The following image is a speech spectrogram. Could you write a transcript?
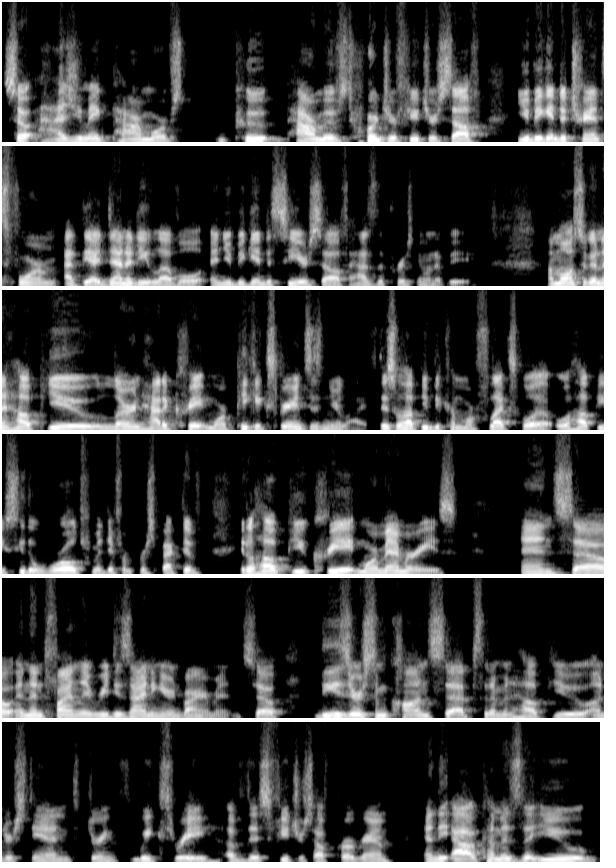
So as you make power moves power moves towards your future self, you begin to transform at the identity level and you begin to see yourself as the person you want to be. I'm also going to help you learn how to create more peak experiences in your life. This will help you become more flexible. It will help you see the world from a different perspective. It'll help you create more memories. And so, and then finally, redesigning your environment. So, these are some concepts that I'm going to help you understand during week three of this Future Self program. And the outcome is that you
